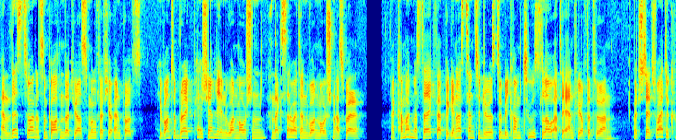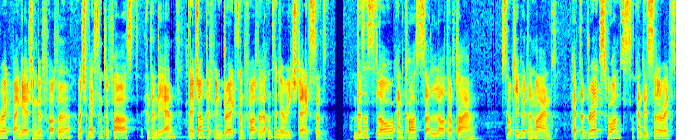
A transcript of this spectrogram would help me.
And this turn it's important that you are smooth with your inputs. You want to brake patiently in one motion and accelerate in one motion as well. A common mistake that beginners tend to do is to become too slow at the entry of the turn, which they try to correct by engaging the throttle, which makes them too fast, and in the end, they jump between brakes and throttle until they reach the exit. This is slow and costs a lot of time. So keep it in mind. Hit the brakes once and decelerate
